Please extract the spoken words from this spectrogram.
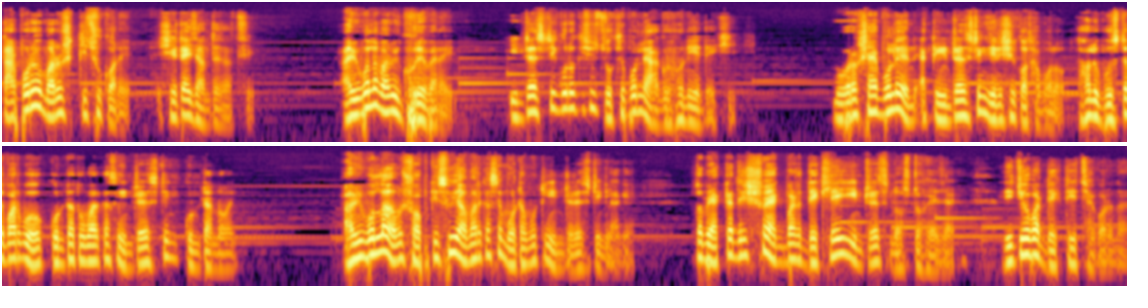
তারপরেও মানুষ কিছু করে, সেটাই জানতে চাচ্ছি। আমি বললাম, আমি ঘুরে বেড়াই। ইন্টারেস্টিং কোনো কিছু চোখে পড়লে আগ্রহ নিয়ে দেখি। মুবারক সাহেব বললেন, একটা ইন্টারেস্টিং জিনিসের কথা বলো। তাহলে বুঝতে পারব কোনটা তোমার কাছে ইন্টারেস্টিং কোনটা নয়। আমি বললাম সব কিছুই আমার কাছে মোটামুটি ইন্টারেস্টিং লাগে। তবে একটা দৃশ্য একবার দেখলেই ইন্টারেস্ট নষ্ট হয়ে যায়। দ্বিতীয়বার দেখতে ইচ্ছা করে না।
